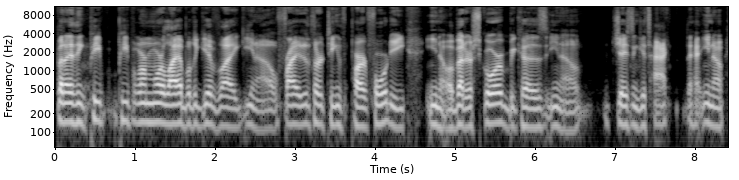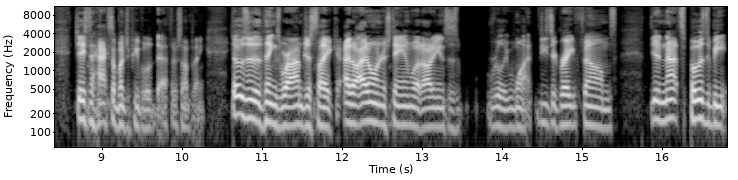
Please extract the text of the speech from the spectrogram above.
But I think people people are more liable to give like you know Friday the Thirteenth Part Forty you know a better score because you know Jason gets hacked you know Jason hacks a bunch of people to death or something. Those are the things where I'm just like I don't I don't understand what audiences really want. These are great films. They're not supposed to be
